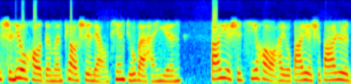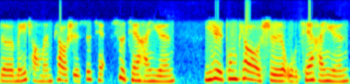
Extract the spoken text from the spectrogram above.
十六号的门票是两千九百韩元，八月十七号还有八月十八日的每场门票是四千四千韩元，一日通票是五千韩元。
